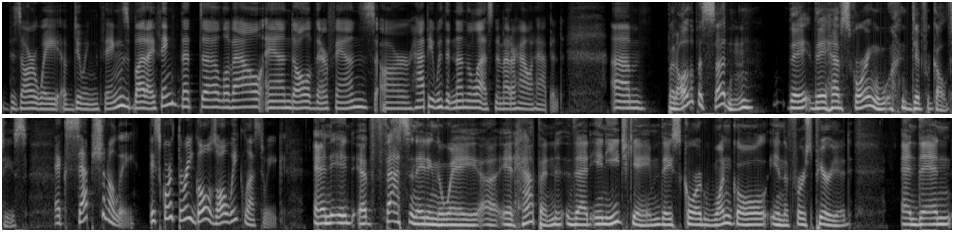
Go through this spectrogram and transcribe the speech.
bizarre way of doing things. But I think that uh, Laval and all of their fans are happy with it nonetheless, no matter how it happened. Um, But all of a sudden, they they have scoring difficulties. exceptionally, they scored three goals all week last week. And it uh, fascinating the way uh, it happened that in each game they scored one goal in the first period, and then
